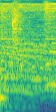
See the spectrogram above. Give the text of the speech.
you.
